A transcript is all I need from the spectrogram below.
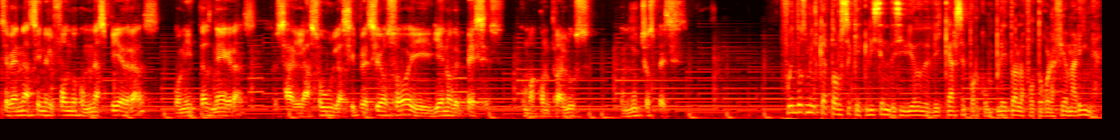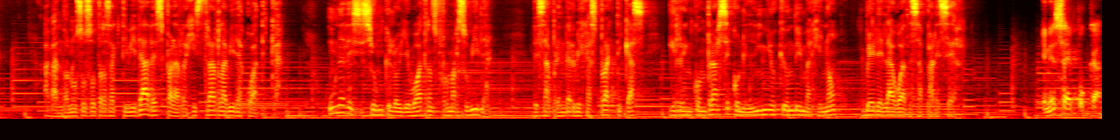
Se ven así en el fondo como unas piedras bonitas, negras, pues el azul así precioso y lleno de peces, como a contraluz, con muchos peces. Fue en 2014 que Christian decidió dedicarse por completo a la fotografía marina. Abandonó sus otras actividades para registrar la vida acuática. Una decisión que lo llevó a transformar su vida, desaprender viejas prácticas y reencontrarse con el niño que un imaginó ver el agua desaparecer. En esa época,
